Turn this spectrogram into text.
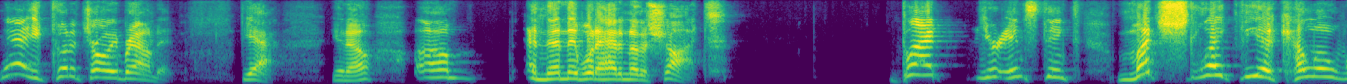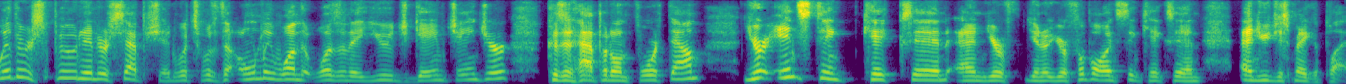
Yeah, he could have Charlie Browned it. Yeah, you know. Um, and then they would have had another shot. But your instinct, much like the Ahkello Witherspoon interception, which was the only one that wasn't a huge game changer because it happened on fourth down, your instinct kicks in and your you know your football instinct kicks in and you just make a play.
